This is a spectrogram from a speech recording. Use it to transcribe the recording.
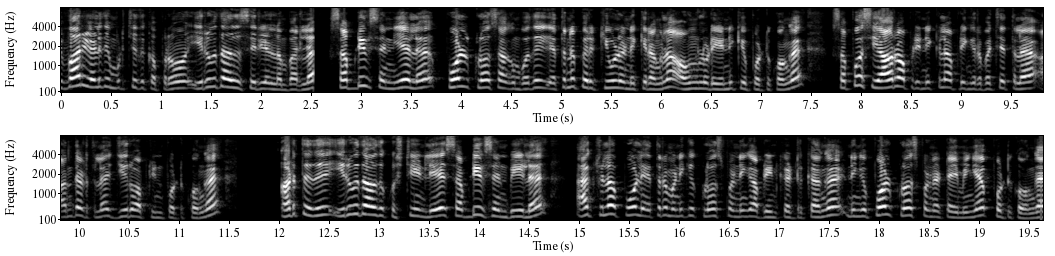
இவ்வாறு எழுதி முடிச்சதுக்கப்புறம் இருபதாவது சீரியல் நம்பரில் சப்டிவிஷன் ஏல போல் க்ளோஸ் ஆகும்போது எத்தனை பேர் க்யூவில் நிற்கிறாங்களோ அவங்களோட எண்ணிக்கை போட்டுக்கோங்க. சப்போஸ் யாரும் அப்படி நிற்கல அப்படிங்கிற பட்சத்தில் அந்த இடத்துல ஜீரோ அப்படின்னு போட்டுக்கோங்க. அடுத்தது இருபதாவது கொஸ்டின்லேயே சப்டிவிஷன் பியில் ஆக்சுவலாக போல் எத்தனை மணிக்கு க்ளோஸ் பண்ணீங்க அப்படின்னு கேட்டிருக்காங்க. நீங்கள் போல் க்ளோஸ் பண்ண டைமிங்கை போட்டுக்கோங்க.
